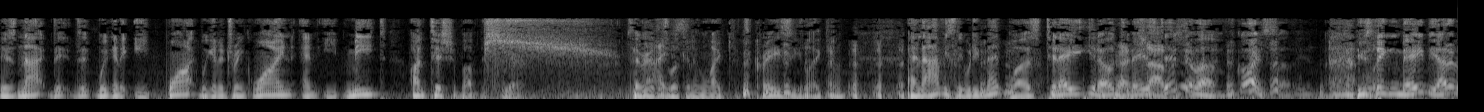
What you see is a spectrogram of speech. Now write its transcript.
There's not. Th- th- we're going to eat wine. We're going to drink wine and eat meat on Tisha B'av this year." So everybody's Nice. looking at him like it's crazy, like, you know. and obviously what he meant was today, you know, Right, today is Shabbos. Tisha B'av, of course. So. He was thinking maybe I don't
